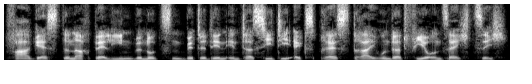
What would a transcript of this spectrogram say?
Fahrgäste nach Berlin benutzen bitte den Intercity Express 364.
